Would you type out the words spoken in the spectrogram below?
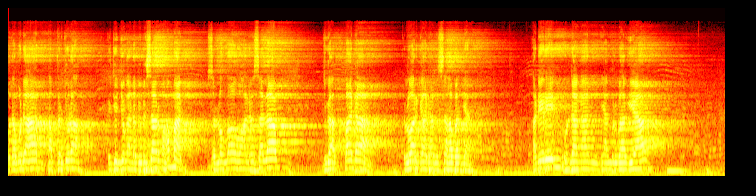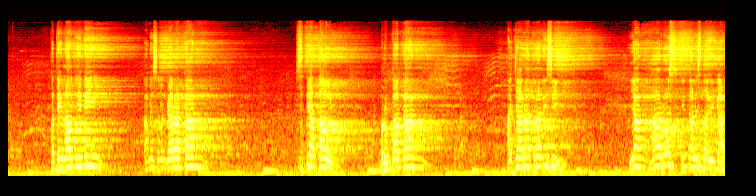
mudah-mudahan tak tercurah ke junjungan Nabi besar. Muhammad Sallallahu Alaihi Wasallam juga kepada keluarga dan sahabatnya. Hadirin undangan yang berbahagia, petik laut ini kami selenggarakan setiap tahun. Merupakan acara tradisi yang harus kita lestarikan,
